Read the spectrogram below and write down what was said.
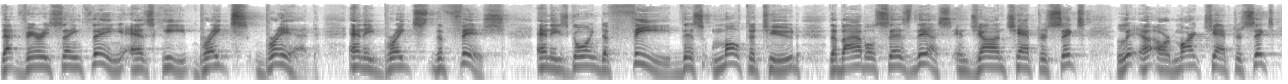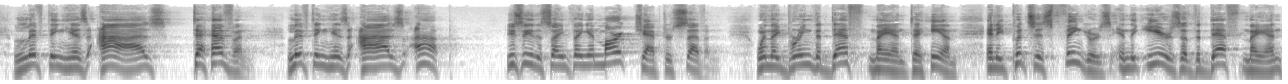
that very same thing as he breaks bread and he breaks the fish and he's going to feed this multitude. The Bible says this in John chapter 6 uh, or Mark chapter 6 lifting his eyes to heaven, lifting his eyes up. You see the same thing in Mark chapter 7 when they bring the deaf man to him and he puts his fingers in the ears of the deaf man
